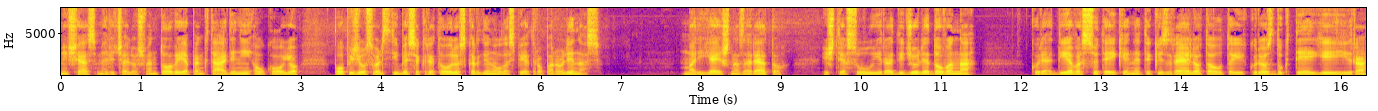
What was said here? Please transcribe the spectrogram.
Mišes Meričelio šventovėje penktadienį aukojo popiežiaus valstybės sekretorius kardinolas Pietro Parolinas. Marija iš Nazareto iš tiesų yra didžiulė dovana, kurią Dievas suteikė ne tik Izraelio tautai, kurios duktė jie yra,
